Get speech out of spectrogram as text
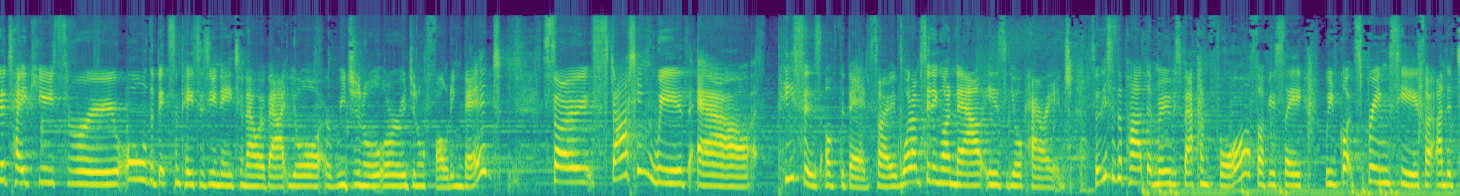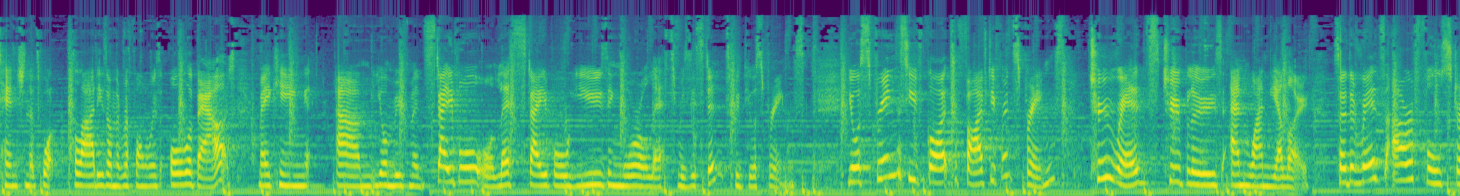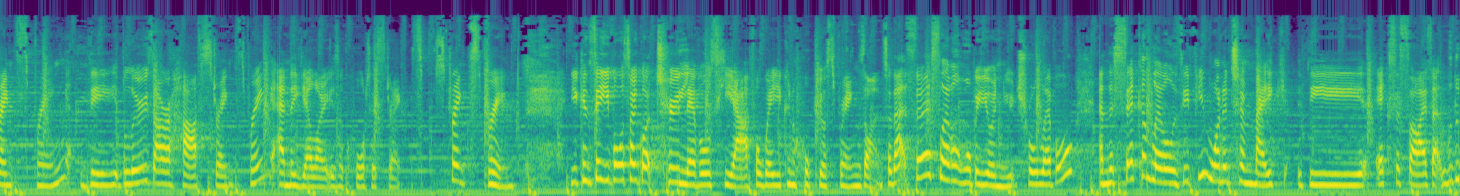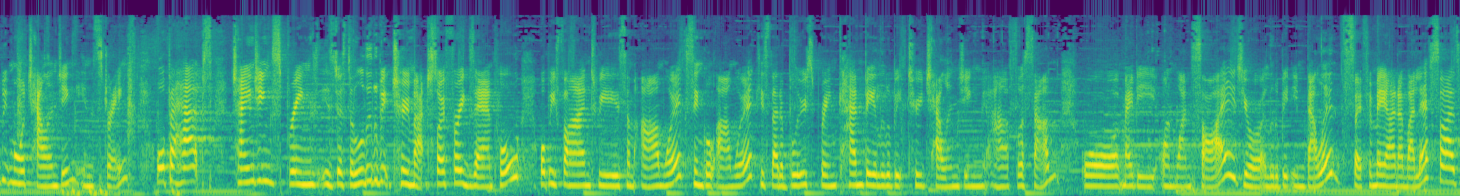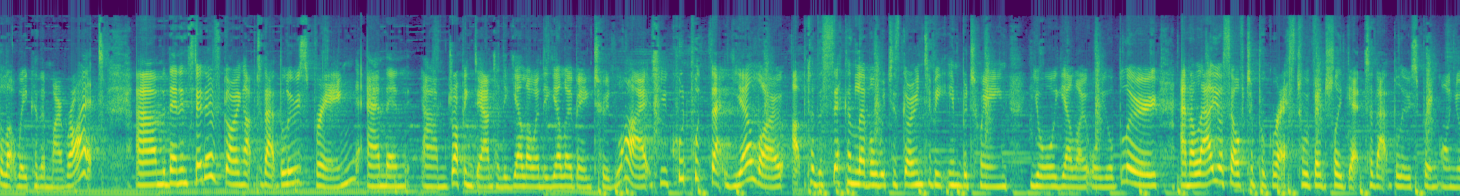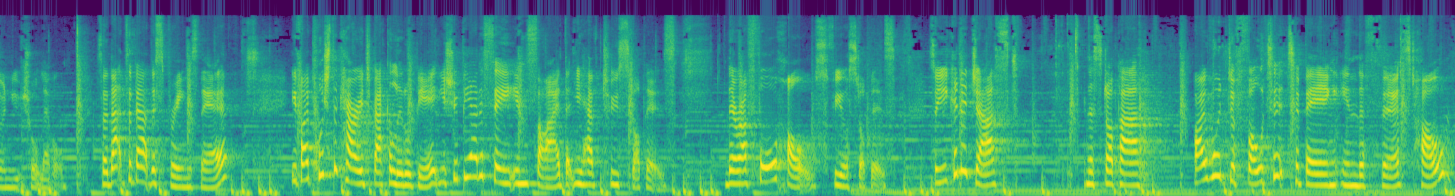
to take you through all the bits and pieces you need to know about your original or original folding bed. So, starting with our pieces of the bed. So, what I'm sitting on now is your carriage. So, this is the part that moves back and forth. Obviously, we've got springs here, so under tension. That's what Pilates on the Reformer is all about, making um, your movement stable or less stable using more or less resistance with your springs. Your springs, you've got five different springs, two reds, two blues, and one yellow. So the reds are a full strength spring, the blues are a half strength spring, and the yellow is a quarter strength, strength spring. You can see you've also got two levels here for where you can hook your springs on. So that first level will be your neutral level. And the second level is if you wanted to make the exercise that little bit more challenging in strength, or perhaps changing springs is just a little bit too much. So for example, what we find with some arm work, single arm work, is that a blue spring can be a little bit too challenging uh, for some, or maybe on one side you're a little bit imbalanced. So for me, I know my left side's a lot weaker than my right. Um, then instead of going up to that blue spring and then um, dropping down to the yellow and the yellow being too light, you could put that yellow up to the second level, which is going to be in between your yellow or your blue, and allow yourself to progress to eventually get to that blue spring on your neutral level. So that's about the springs there. If I push the carriage back a little bit, you should be able to see inside that you have two stoppers. There are four holes for your stoppers. So you can adjust the stopper. I would default it to being in the first hole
